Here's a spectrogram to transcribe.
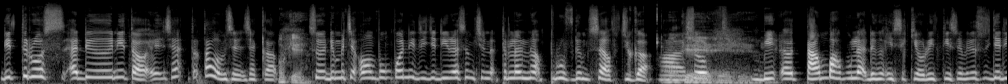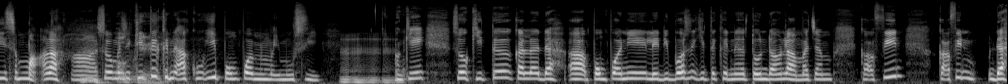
dia terus ada ni tau. Eh, tak tahu macam nak cakap. Okey. So dia macam orang perempuan ni dia jadi rasa macam nak terlalu nak prove themselves juga. Ha, Okey, so okey, bi, uh, tambah pula dengan insecurities dan so jadi semak lah. Ha, so macam Okey. kita kena akui perempuan memang emosi. Okay. So kita kalau dah uh, perempuan ni lady boss ni kita kena tone down lah. Macam Kak Fin, Kak Fin dah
